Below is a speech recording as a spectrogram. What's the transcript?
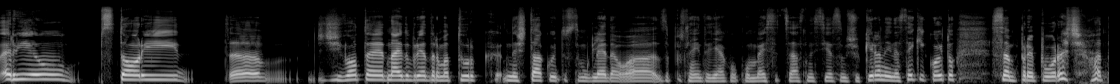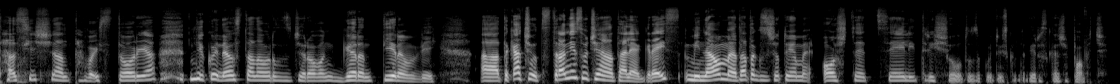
real story, живота е най-добрият драматург, неща, които съм гледала за последните няколко месеца. Аз не си я съм шокирана и на всеки, който съм препоръчала тази шантава история, никой не е останал разочарован, гарантирам ви. А, така че от странния случай на Наталия Грейс минаваме нататък, защото имаме още цели три шоута, за които искам да ви разкажа повече.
